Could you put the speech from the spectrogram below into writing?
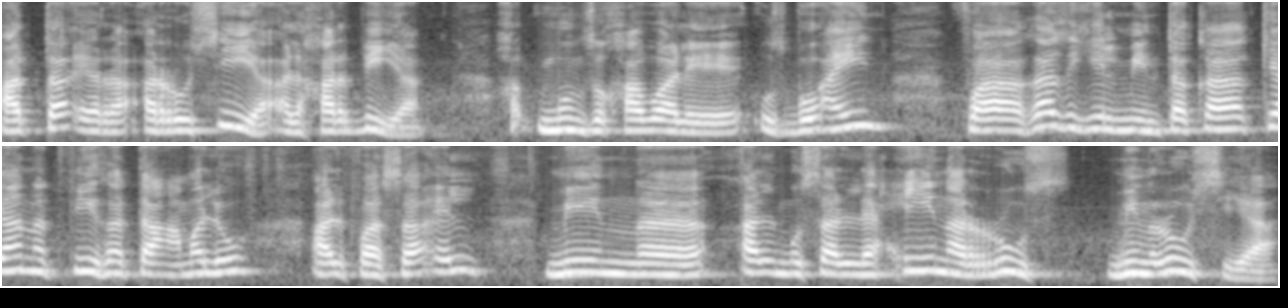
الطائرة الروسية الحربية منذ حوالي أسبوعين فهذه المنطقة كانت فيها تعمل الفصائل من آه، المسلحين الروس من روسيا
